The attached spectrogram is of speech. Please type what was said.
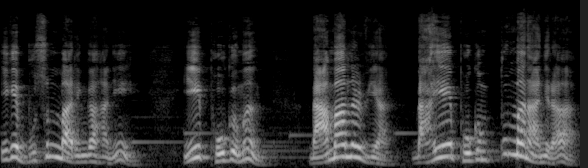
이게 무슨 말인가 하니 이 복음은 나만을 위한 나의 복음뿐만 아니라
